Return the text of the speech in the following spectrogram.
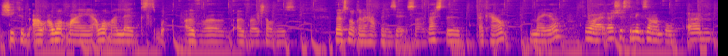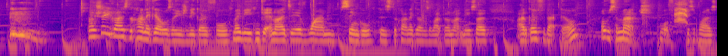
she could. I, I want my, I want my legs over over her shoulders. That's not going to happen, is it? So that's the account, Maya. Right, that's just an example. Um, I'll show you guys the kind of girls I usually go for. Maybe you can get an idea of why I'm single, because the kind of girls I like don't like me. So I'd go for that girl. Oh, it's a match. What a surprise.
